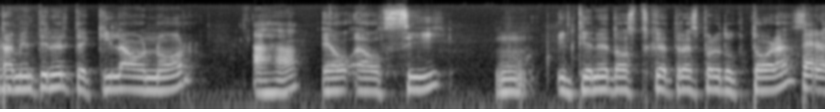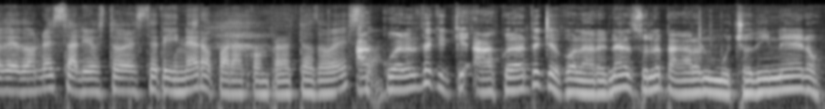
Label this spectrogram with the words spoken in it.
También tiene el Tequila Honor, Ajá. LLC, y tiene dos que tres productoras. Pero ¿de dónde salió todo este dinero para comprar todo eso? Acuérdate que, que- acuérdate que con la Reina del Sur le pagaron mucho dinero.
